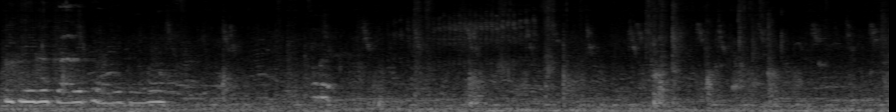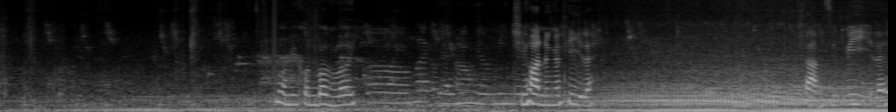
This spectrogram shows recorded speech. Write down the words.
บ่มีคนเบิ่งเลยชี้ฮอดหนึ่งนาทีเลยสามสิบวิเลย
